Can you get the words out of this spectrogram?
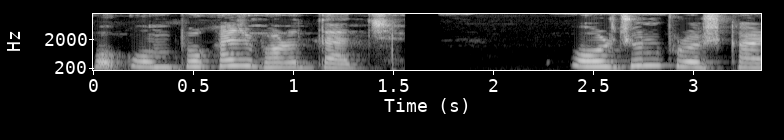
ও ওমপ্রকাশ ভরদ্বাজ। অর্জুন পুরস্কার।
